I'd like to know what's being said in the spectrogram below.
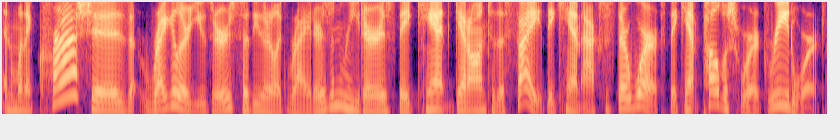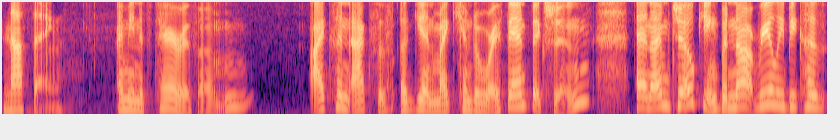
And when it crashes, regular users, so these are like writers and readers, they can't get onto the site. They can't access their work. They can't publish work, read work, nothing. I mean, it's terrorism. I couldn't access again my Kendall Roy fan fiction. And I'm joking, but not really because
